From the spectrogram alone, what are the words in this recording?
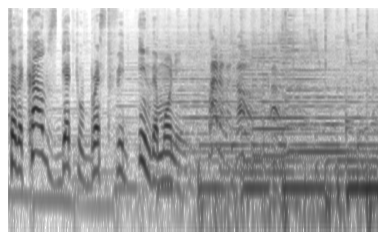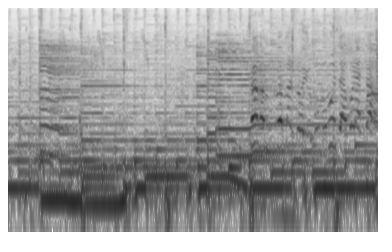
So the calves get to breastfeed in the morning. saka mtuwe matoyo ubuza kona sawa.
